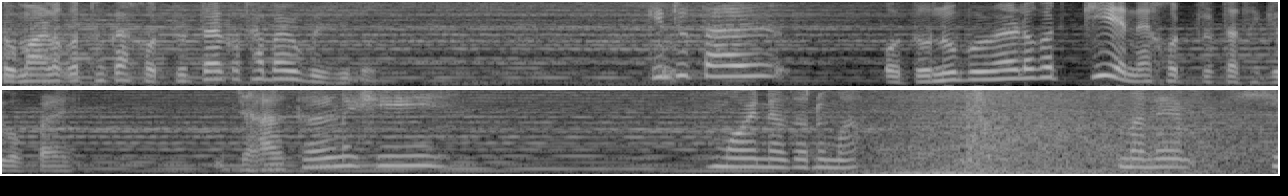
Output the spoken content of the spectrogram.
তোমাৰ লগত থকা শত্ৰুতাৰ কথা বাৰু বুজিলোঁ। কিন্তু তাৰ অতনু বৰুৱাৰ লগত কি এনে শত্ৰুতা থাকিব পাৰে? যাৰ কাৰণে সি মই নাজানো মা। মানে সি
